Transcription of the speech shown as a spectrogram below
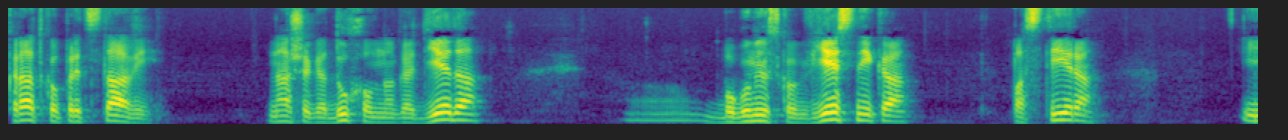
kratko predstavi našega duhovnog djeda, bogumilskog vjesnika, pastira i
